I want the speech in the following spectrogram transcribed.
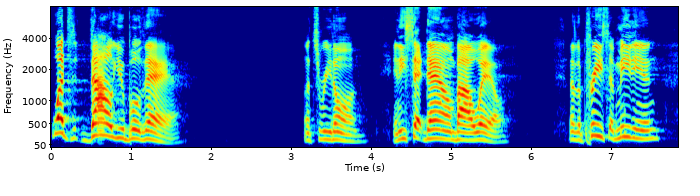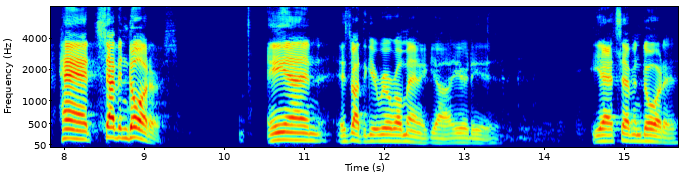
What's valuable there? Let's read on. And he sat down by a well. Now, the priest of Midian had seven daughters. And it's about to get real romantic, y'all. Here it is. He had seven daughters.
